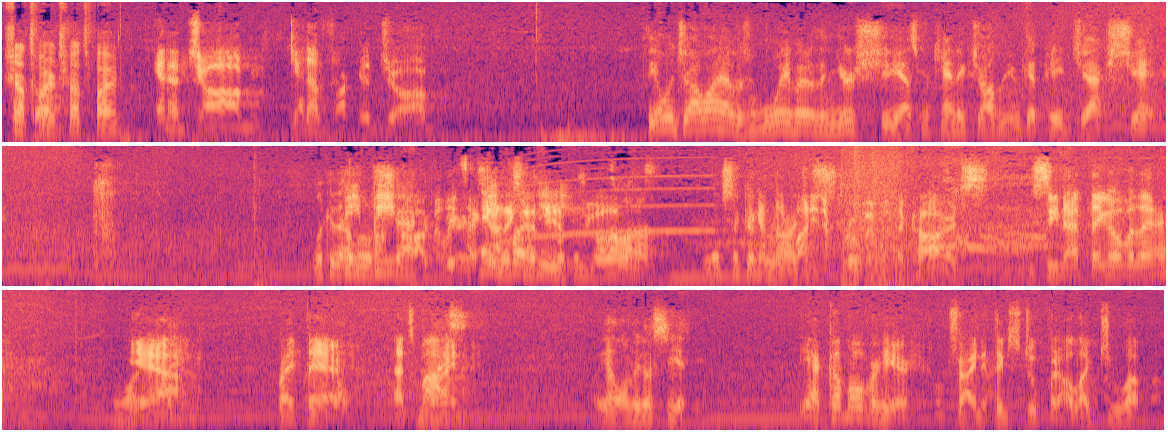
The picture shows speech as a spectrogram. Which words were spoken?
Shots fired, shots fired. Get a job. Get a fucking job. The only job I have is way better than your shitty ass mechanic job, and you get paid jack shit. Look at that Beep, little beep. shack. At least I Hey, got fuck you. It looks like I a got the money to prove it with the cars. You see that thing over there? What yeah. thing? Right there. That's mine. Nice. Yeah, let me go see it. Yeah, come over here. Don't try anything stupid. I'll light you up.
